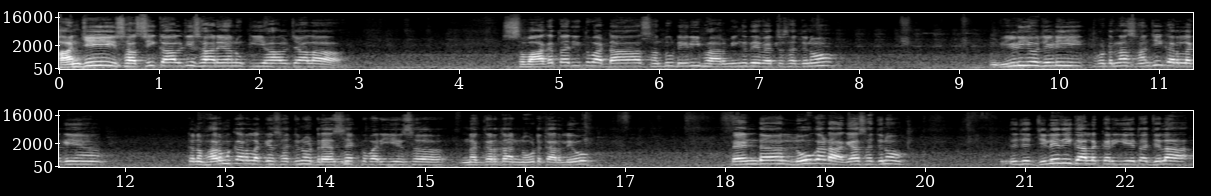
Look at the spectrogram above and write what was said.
ਹਾਂਜੀ, ਸਤਿ ਸ੍ਰੀ ਅਕਾਲ ਜੀ ਸਾਰਿਆਂ ਨੂੰ। ਕੀ ਹਾਲ ਚਾਲ ਆ? ਸਵਾਗਤ ਆ ਜੀ ਤੁਹਾਡਾ ਸੰਧੂ ਡੇਰੀ ਫਾਰਮਿੰਗ ਦੇ ਵਿੱਚ ਸੱਜਣੋ। ਵੀਡੀਓ ਜਿਹੜੀ ਤੁਹਾਡੇ ਨਾਲ ਸਾਂਝੀ ਕਰਨ ਲੱਗੇ ਆ, ਕਨਫਰਮ ਕਰਨ ਲੱਗੇ ਸੱਜਣੋ, ਐਡਰੈਸ ਇੱਕ ਵਾਰੀ ਇਸ ਨਗਰ ਦਾ ਨੋਟ ਕਰ ਲਿਓ। ਪਿੰਡ ਲੋਹਗੜ੍ਹ ਆ ਗਿਆ ਸੱਜਣੋ। ਤੇ ਜੇ ਜ਼ਿਲ੍ਹੇ ਦੀ ਗੱਲ ਕਰੀਏ ਤਾਂ ਜ਼ਿਲ੍ਹਾ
